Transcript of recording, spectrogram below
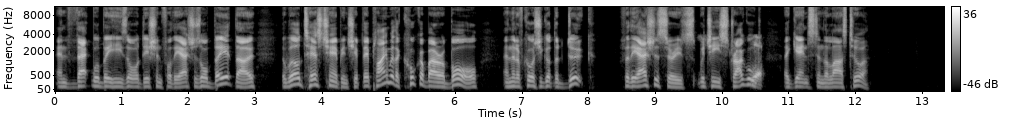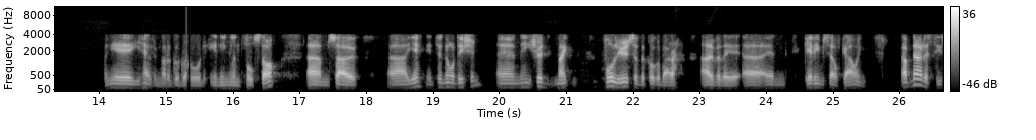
and that will be his audition for the Ashes? Albeit though, the World Test Championship, they're playing with a Kookaburra ball, and then of course you've got the Duke for the Ashes series, which he struggled Yeah. against in the last tour. Yeah, he hasn't got a good record in England, full stop. Um, so, uh, yeah, it's an audition, and he should make full use of the Kookaburra over there uh, and get himself going. I've noticed his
